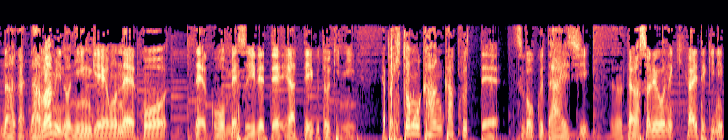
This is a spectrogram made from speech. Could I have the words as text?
う、なんか生身の人間をね、こう、ね、こうメス入れてやっていくときに、やっぱ人の感覚ってすごく大事。だからそれをね、機械的に、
